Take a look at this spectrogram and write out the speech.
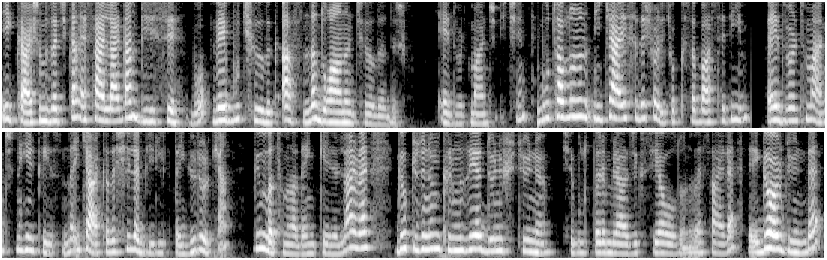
ilk karşımıza çıkan eserlerden birisi bu. Ve bu çığlık aslında doğanın çığlığıdır. Edward Munch için. Bu tablonun hikayesi de şöyle çok kısa bahsedeyim. Edward Munch nehir kıyısında iki arkadaşıyla birlikte yürürken gün batımına denk gelirler ve gökyüzünün kırmızıya dönüştüğünü, işte bulutların birazcık siyah olduğunu vesaire e, gördüğünde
